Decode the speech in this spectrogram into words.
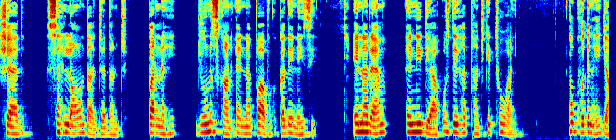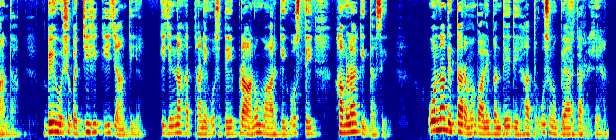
ਸ਼ਾਇਦ ਸਹਿਲਾਉਣ ਦਾ ਯਤਨ 'ਚ, ਪਰ ਨਹੀਂ, ਯੂਨਸ ਖਾਨ ਇੰਨਾ ਭਾਵੁਕ ਕਦੇ ਨਹੀਂ ਸੀ। ਇੰਨਾ ਰਹਿਮ ਇੰਨੀ ਦਇਆ ਉਸ ਦੇ ਹੱਥਾਂ 'ਚ ਕਿੱਥੋਂ ਆਈ? ਉਹ ਖੁਦ ਨਹੀਂ ਜਾਣਦਾ। ਬੇਹੋਸ਼ ਬੱਚੀ ਹੀ ਕੀ ਜਾਣਦੀ ਹੈ ਕਿ ਜਿਨ੍ਹਾਂ ਹੱਥਾਂ ਨੇ ਉਸ ਦੇ ਭਰਾ ਨੂੰ ਮਾਰ ਕੇ ਉਸ ਤੇ ਹਮਲਾ ਕੀਤਾ ਸੀ, ਉਹਨਾਂ ਦੇ ਧਰਮ ਵਾਲੇ ਬੰਦੇ ਦੇ ਹੱਥ ਉਸ ਨੂੰ ਪਿਆਰ ਕਰ ਰਹੇ ਹਨ।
